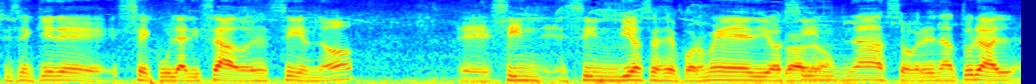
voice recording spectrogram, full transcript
si se quiere, secularizado, es decir, ¿no? Eh, sin, sin, dioses de por medio, sin nada sobrenatural,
